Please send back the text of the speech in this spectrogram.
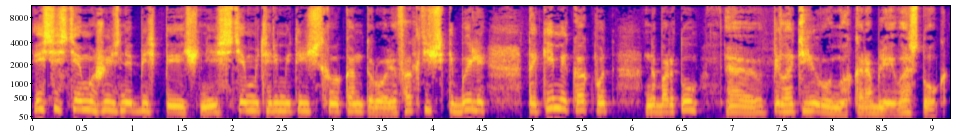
и система жизнеобеспечения, и система телеметрического контроля фактически были такими, как вот на борту э, пилотируемых кораблей «Восток».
